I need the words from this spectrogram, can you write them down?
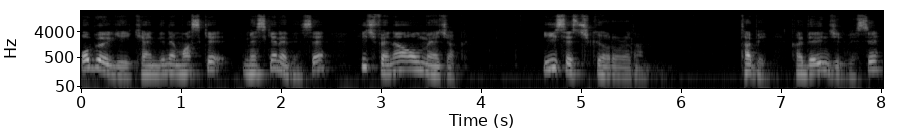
o bölgeyi kendine maske mesken edinse hiç fena olmayacak. İyi ses çıkıyor oradan. Tabi kaderin cilvesi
